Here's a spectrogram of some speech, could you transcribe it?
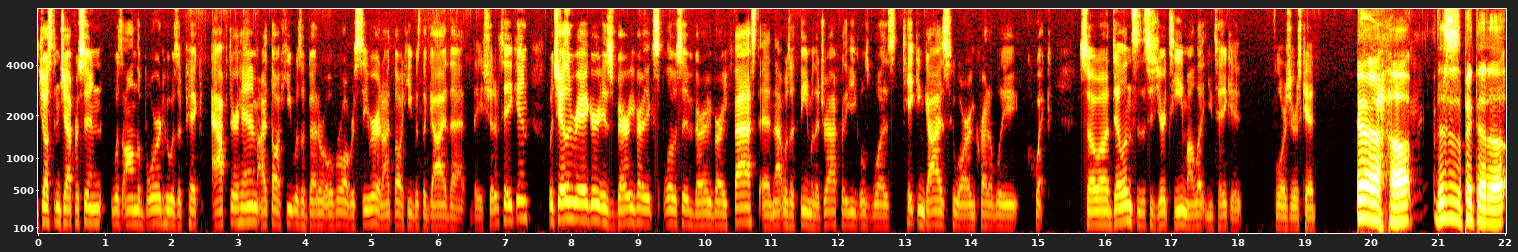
Justin Jefferson was on the board, who was a pick after him. I thought he was a better overall receiver, and I thought he was the guy that they should have taken. But Jalen Reagor is very, very explosive, very, very fast, and that was a theme of the draft for the Eagles was taking guys who are incredibly quick. So, uh, Dylan, since this is your team, I'll let you take it. Floor is yours, kid. Yeah, uh, this is a pick that uh,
